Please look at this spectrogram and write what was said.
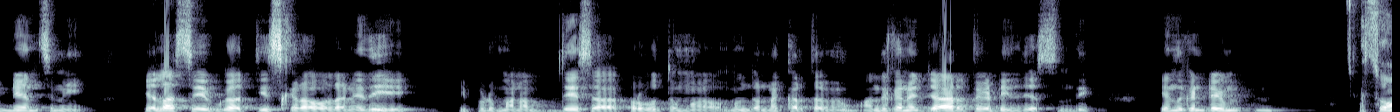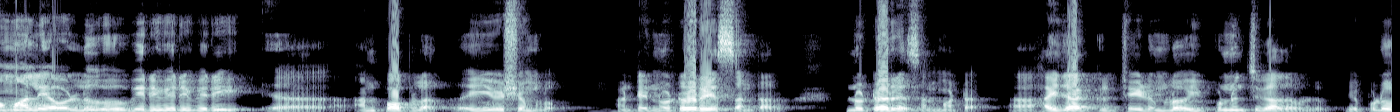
ఇండియన్స్ని ఎలా సేఫ్గా తీసుకురావాలనేది ఇప్పుడు మన దేశ ప్రభుత్వం ముందున్న కర్తవ్యం. అందుకనే జాగ్రత్తగా డీల్ చేస్తుంది. ఎందుకంటే సోమాలియా వాళ్ళు వెరీ వెరీ వెరీ అన్పాపులర్ ఈ విషయంలో. అంటే నోటోరియస్ అంటారు. నోటోరియస్ అనమాట హైజాక్ చేయడంలో ఇప్పటి నుంచి కాదు వాళ్ళు. ఎప్పుడో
